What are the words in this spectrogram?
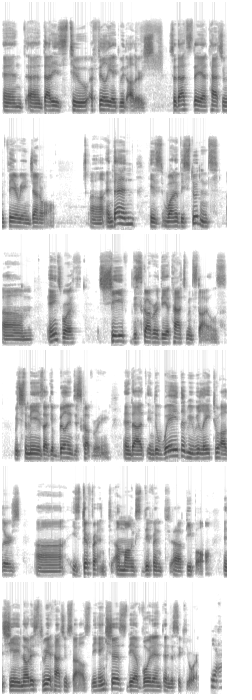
and uh, that is to affiliate with others. So that's the attachment theory in general. Uh, and then his one of his students, um, Ainsworth, she discovered the attachment styles which to me is like a brilliant discovery, and that in the way that we relate to others uh, is different amongst different uh, people. And she noticed three attachment styles the anxious, the avoidant, and the secure. Yeah.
